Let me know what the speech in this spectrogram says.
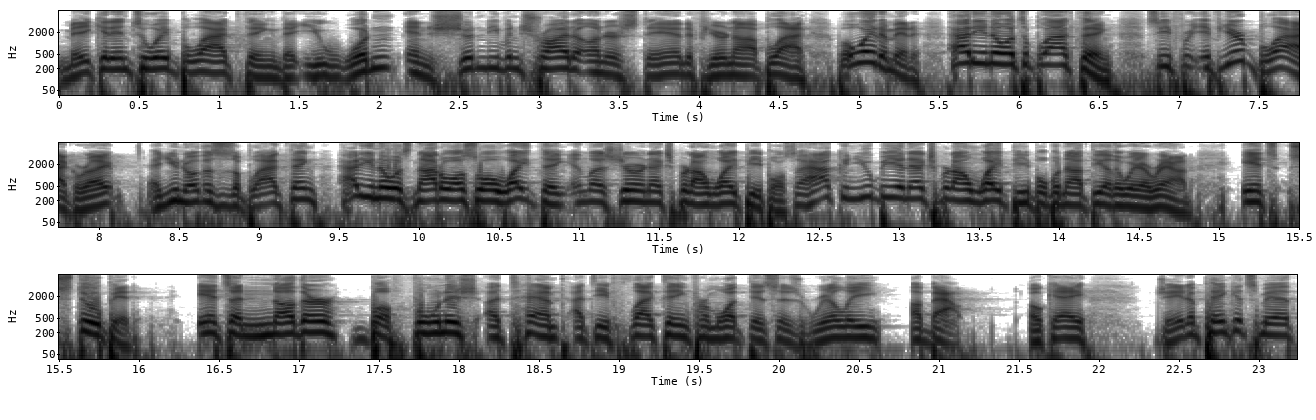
Make it into a black thing that you wouldn't and shouldn't even try to understand if you're not black. But wait a minute. How do you know it's a black thing? See, for, if you're black, right, and you know this is a black thing, how do you know it's not also a white thing unless you're an expert on white people? So, how can you be an expert on white people but not the other way around? It's stupid. It's another buffoonish attempt at deflecting from what this is really about. Okay? Jada Pinkett Smith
